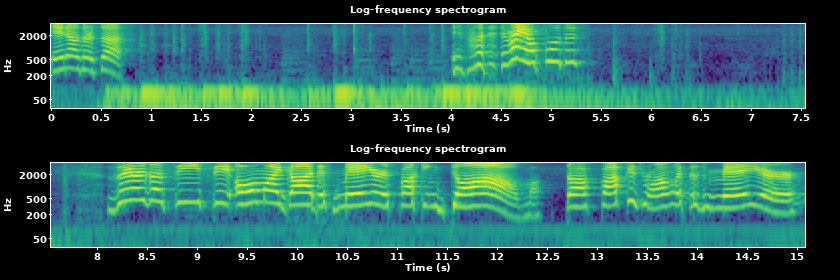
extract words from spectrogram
Inos are sus. If I if I upload this. There's a CC. Oh my god, this mayor is fucking dumb. The fuck is wrong with this mayor?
